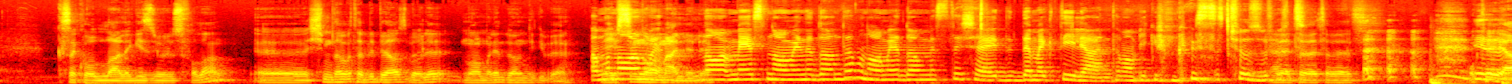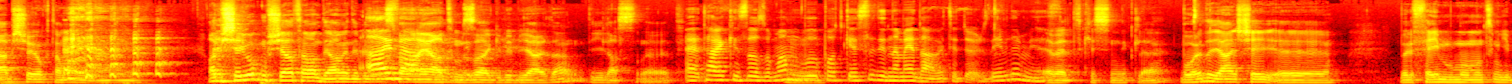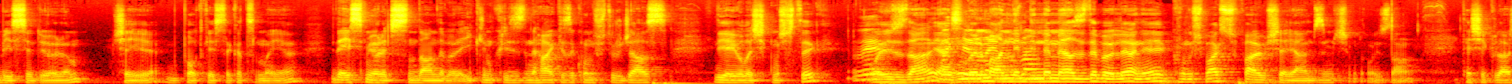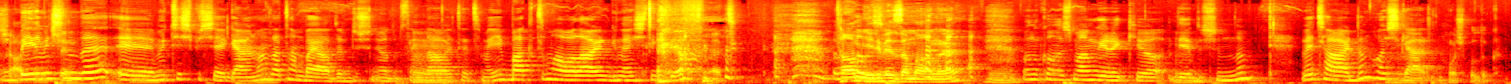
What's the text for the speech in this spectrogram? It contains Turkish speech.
kısa kollularla geziyoruz falan. Ee, şimdi hava tabii biraz böyle normale döndü gibi. Ama Mevsim normal, normalleri. nor- mevsim normaline döndü ama normale dönmesi de şey demek değil yani. Tamam iklim krizi çözülür. Evet evet evet. Okey ya bir şey yok tamam yani. Ha bir şey yokmuş ya tamam devam edebiliriz Aynen. falan hayatımıza gibi bir yerden değil aslında evet. Evet herkesi o zaman Hmm. bu podcast'i dinlemeye davet ediyoruz diyebilir miyiz? Evet kesinlikle. Bu arada yani şey e, böyle fame momentum gibi hissediyorum şeyi bu podcast'e katılmayı. Bir de esmiyor açısından da böyle iklim krizini herkese konuşturacağız diye yola çıkmıştık. Ve o yüzden yani umarım annem başarılarımızdan- dinlemez de böyle hani konuşmak süper bir şey yani bizim için. O yüzden teşekkürler çağırdığın Benim için de e, müthiş bir şey gelmez. Zaten bayağıdır düşünüyordum seni Hmm. davet etmeyi. Baktım havalar güneşli gidiyor. Evet. Tam konuş- yeri ve zamanı. Bunu konuşmam gerekiyor diye düşündüm. Ve çağırdım. Hoş geldin. Hoş bulduk.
